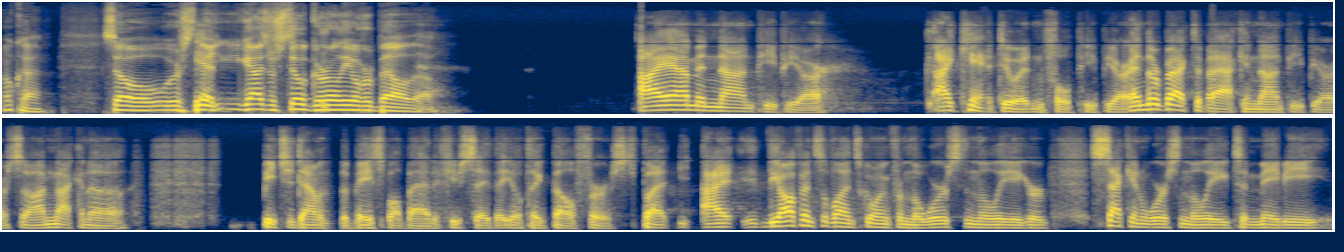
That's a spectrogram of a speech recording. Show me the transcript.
Okay. So we're still, Yeah. you guys are still Gurley over Bell, though. I am in non PPR. I can't do it in full PPR, and they're back to back in non PPR. So I'm not going to beat you down with the baseball bat if you say that you'll take Bell first. But I, the offensive line's going from the worst in the league or second worst in the league to maybe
